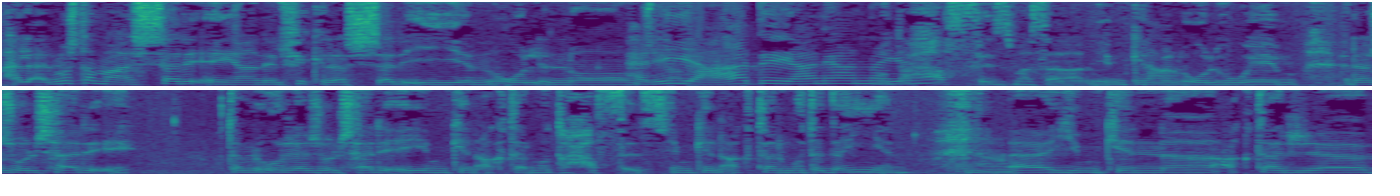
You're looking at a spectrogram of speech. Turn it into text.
هلا المجتمع الشرقي يعني الفكرة الشرقية بنقول إنه هل هي عادة يعني عندنا متحفز مثلا يمكن نعم. بنقول هو رجل شرقي. بنقول رجل شرقي يمكن أكثر متحفظ يمكن أكثر متدين نعم. آه يمكن أكثر آه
